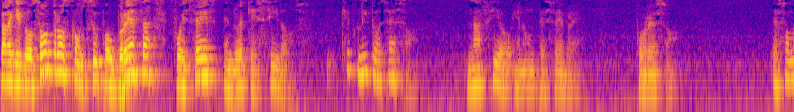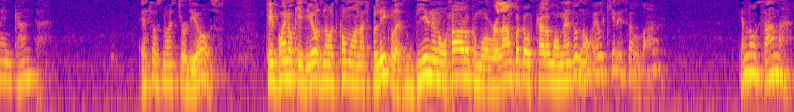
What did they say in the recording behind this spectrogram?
para que vosotros con su pobreza fueseis enriquecidos. Qué bonito es eso. Nació en un pesebre. Por eso. Eso me encanta. Eso es nuestro Dios. Qué bueno que Dios no es como en las películas, bien enojado, como relámpagos cada momento. No, Él quiere salvar. Él nos ama.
